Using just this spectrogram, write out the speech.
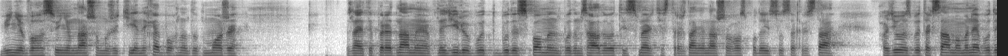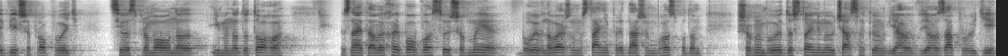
Він є благословенням в нашому житті. Нехай Бог нам допоможе. Знаєте, перед нами в неділю буде спомин, будемо згадувати смерть і страждання нашого Господа Ісуса Христа. Хотілося б так само, мене буде більше проповідь цілеспрямовано іменно до того. Знаєте, але хай Бог благословить, щоб ми були в належному стані перед нашим Господом, щоб ми були достойними учасниками в Його, в його заповіді,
